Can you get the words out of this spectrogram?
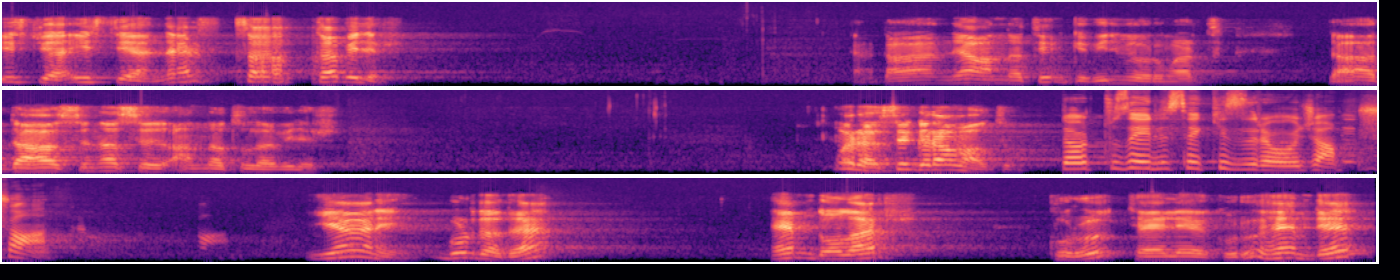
İsteyen, isteyenler satabilir. Yani daha ne anlatayım ki bilmiyorum artık. Daha dahası nasıl anlatılabilir? Orası gram altın. 458 lira hocam şu an. Yani burada da hem dolar kuru, TL kuru hem de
